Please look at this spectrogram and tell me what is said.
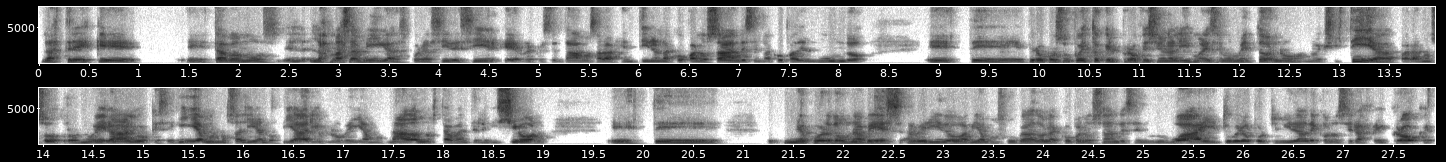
las tres que estábamos las más amigas, por así decir, que representábamos a la Argentina en la Copa Los Andes, en la Copa del Mundo. Este, pero por supuesto que el profesionalismo en ese momento no, no existía para nosotros, no era algo que seguíamos, no salían los diarios, no veíamos nada, no estaba en televisión. Este, me acuerdo una vez haber ido, habíamos jugado la Copa Los Andes en Uruguay y tuve la oportunidad de conocer a Faye Crocker.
